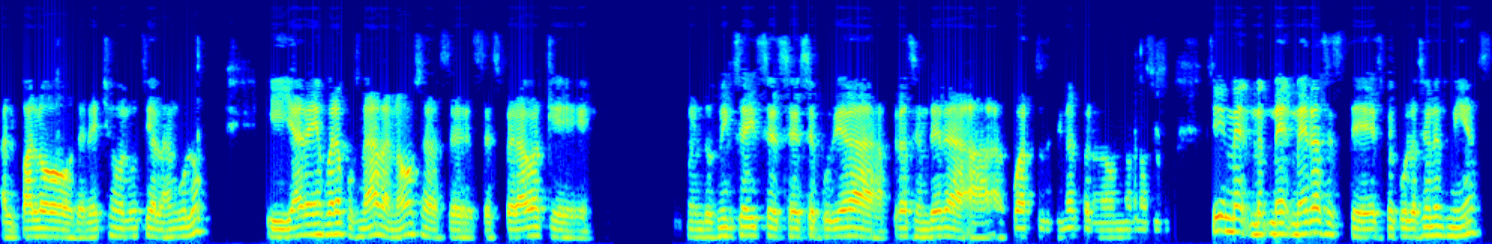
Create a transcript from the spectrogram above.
al, palo derecho, Lucy al ángulo. Y ya de ahí en fuera, pues nada, ¿no? O sea, se, se esperaba que en 2006 se, se, se pudiera trascender a, a, cuartos de final, pero no, no, no se hizo. Sí, me, me, meras este, especulaciones mías.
